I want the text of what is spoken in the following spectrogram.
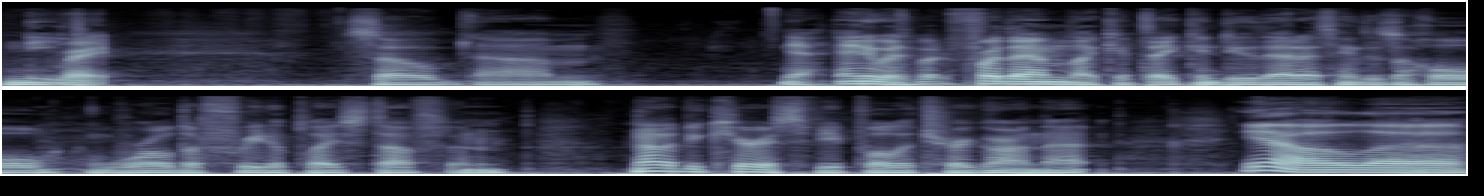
Neat. right. So um, yeah. Anyways, but for them, like if they can do that, I think there's a whole world of free to play stuff. And now I'd be curious if you pull the trigger on that. Yeah, I'll uh,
